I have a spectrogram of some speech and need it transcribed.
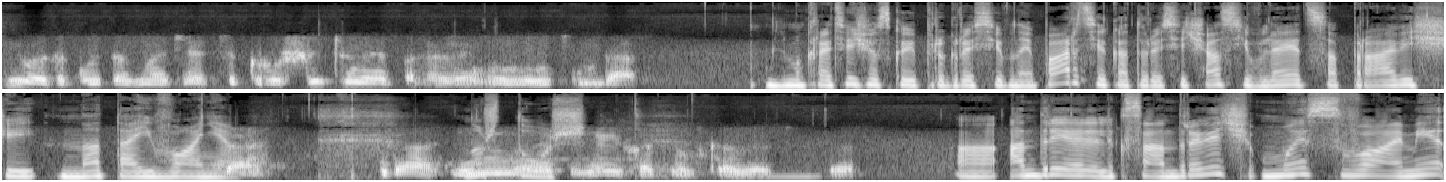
сил, это будет означать сокрушительное поражение Минтинда. Демократической и прогрессивной партии, которая сейчас является правящей на Тайване. Да, да. Ну что ж. я и хотел сказать. Да. А, Андрей Александрович, мы с вами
